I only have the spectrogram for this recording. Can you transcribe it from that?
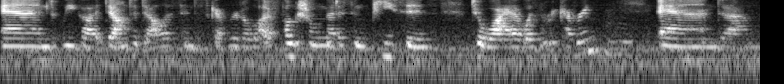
and we got down to Dallas and discovered a lot of functional medicine pieces to why I wasn't recovering. Mhm. And um,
